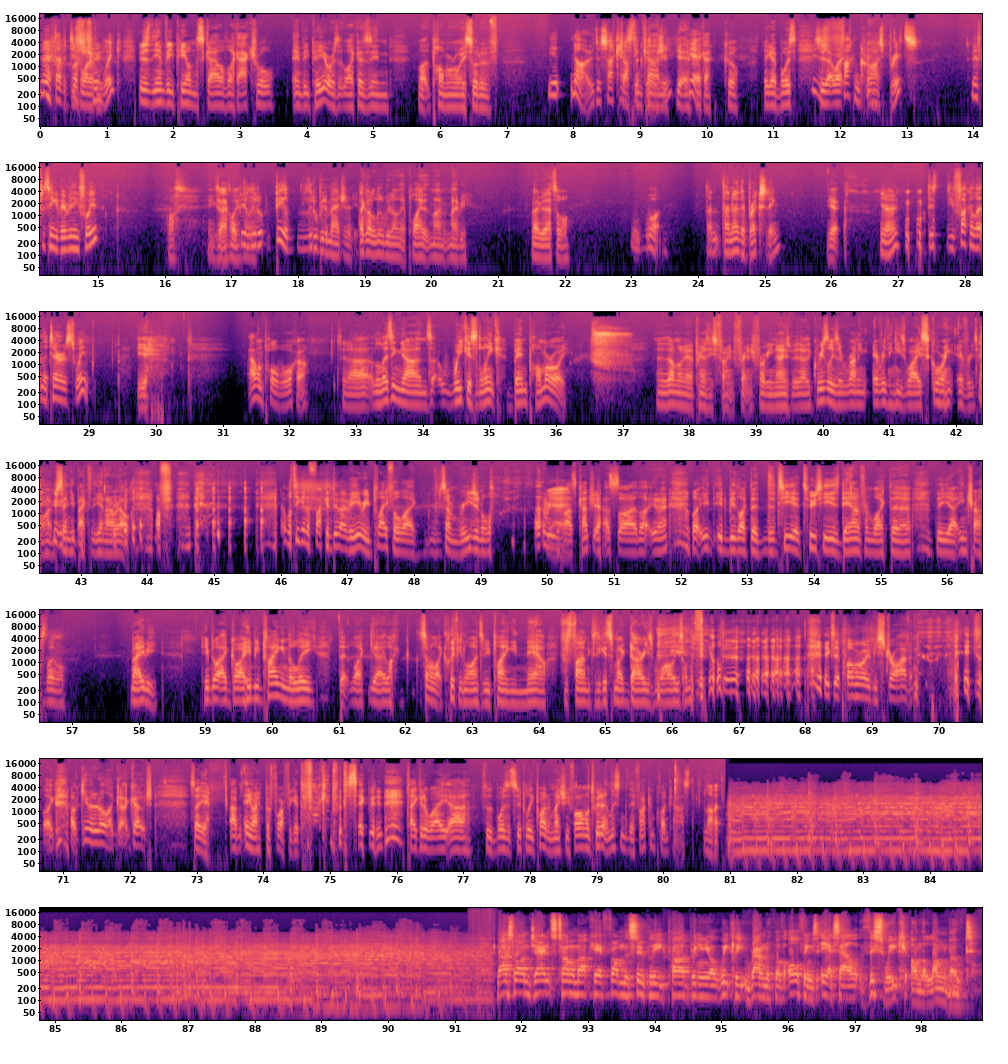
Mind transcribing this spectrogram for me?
You don't have to have a different one every week. But is the MVP on the scale of like actual MVP, or is it like as in like Pomeroy sort of Yeah, no, the sarcastic Justin Carney? version. Yeah, Okay. Cool. There you go, boys. Jesus Do that way. fucking Christ, Brits. Do we have to think of everything for you? Oh, exactly. Be a little, be a little bit imaginative. They got a little bit on their plate at the moment. Maybe. Maybe that's all. What? They, they know they're Brexiting. Yeah. You know, this, you're fucking letting the terrorists win. Yeah. Alan Paul Walker said, uh, Lezignan's weakest link, Ben Pomeroy. I'm not going to pronounce these fucking French froggy names, but uh, the Grizzlies are running everything his way, scoring every time, sending back to the NRL. What's he going to fucking do over here? He'd play for like some regional, regionalised country house side, like you know, like it'd, it'd be like the, the tier two tiers down from like the the uh, intrust level, maybe. He'd be like a guy. He'd be playing in the league that, like you know, like someone like Cliffy Lyons would be playing in now for fun because he could smoke durries while he's on the field. Except Pomeroy would be striving. he's like, "I'm giving it all I got, coach." So yeah. Um, anyway, before I forget to fucking put the segment in, take it away uh, for the boys at Super League Pod, and make sure you follow them on Twitter and listen to their fucking podcast. Love it. Nice one, gents. Tom and Mark here from the Super League pod, bringing you a weekly roundup of all things ESL this week on the Longboat.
